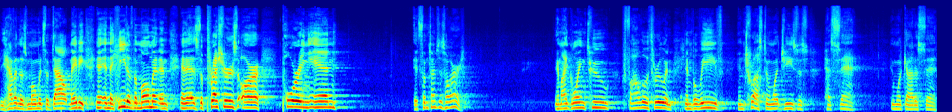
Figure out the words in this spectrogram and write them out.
Are you having those moments of doubt? Maybe in, the heat of the moment and, and as the pressures are pouring in, it sometimes is hard. Am I going to follow through and, and believe and trust in what Jesus has said and what God has said?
